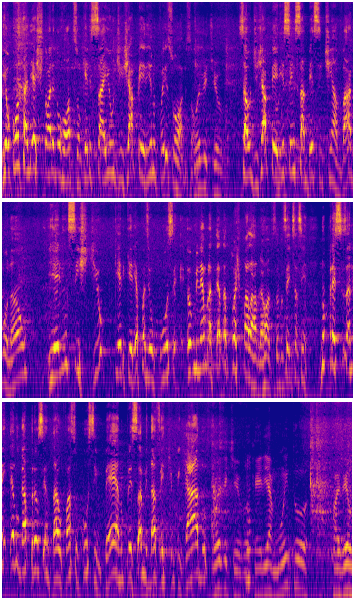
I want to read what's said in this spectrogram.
E eu conto ali a história do Robson, que ele saiu de Japeri, não foi isso, Robson? Positivo. Saiu de Japeri Positivo. sem saber se tinha vaga ou não. E ele insistiu que ele queria fazer o curso. Eu me lembro até das tuas palavras, Robson. Você disse assim: não precisa nem ter lugar para eu sentar, eu faço o curso em pé, não precisa me dar certificado. Positivo. Eu queria muito fazer o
